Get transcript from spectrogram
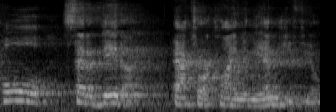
whole set of data back to our client in the energy field.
